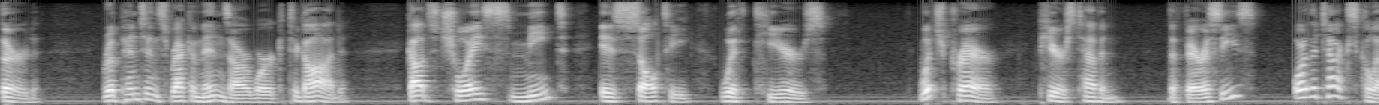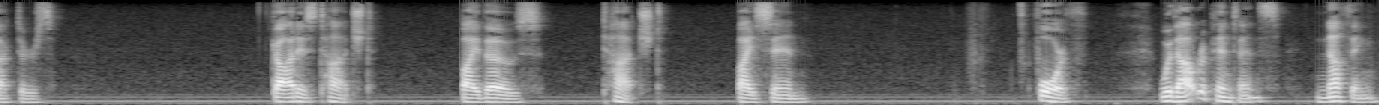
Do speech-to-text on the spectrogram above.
Third, repentance recommends our work to God. God's choice meat is salty with tears. Which prayer pierced heaven, the Pharisees or the tax collectors? God is touched by those touched by sin. Fourth, without repentance, nothing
